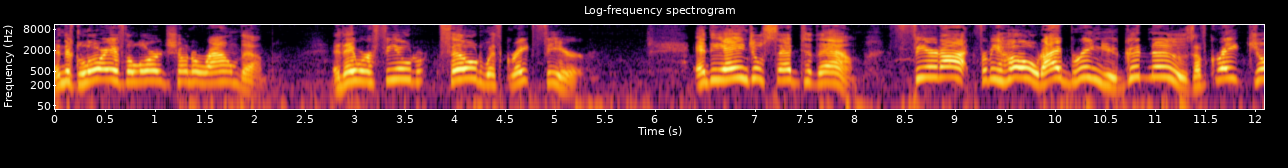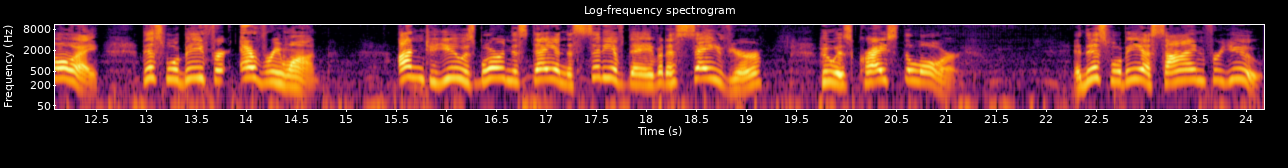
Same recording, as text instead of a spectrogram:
and the glory of the Lord shone around them, and they were filled, filled with great fear. And the angel said to them, Fear not, for behold, I bring you good news of great joy. This will be for everyone. Unto you is born this day in the city of David a Savior, who is Christ the Lord. And this will be a sign for you.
